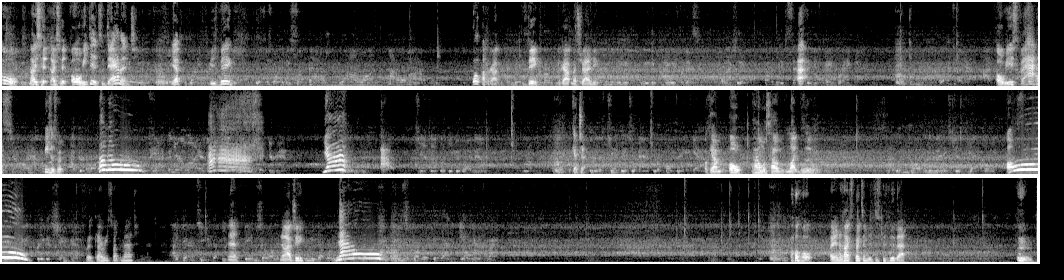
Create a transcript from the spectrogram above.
Oh, nice hit, nice hit. Oh, he did some damage. Yep, he's big. Whoa, I forgot. Big. I forgot my strategy. Ah. Oh, he's fast. He's just. Oh no! Ah! Yeah! Ow. Gotcha. Okay, I'm. Oh, I almost have light blue. Oh! Wait, can I restart the match? Eh. No, actually. No! Oh, I did not expect him to do that. Mm.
